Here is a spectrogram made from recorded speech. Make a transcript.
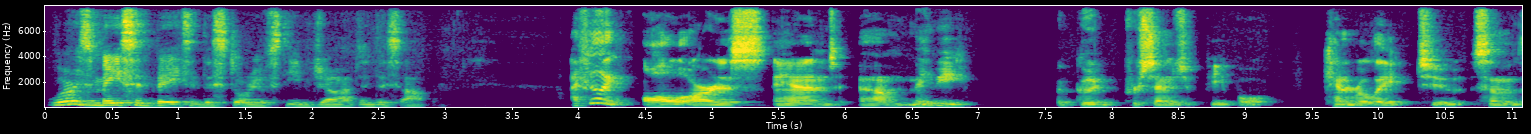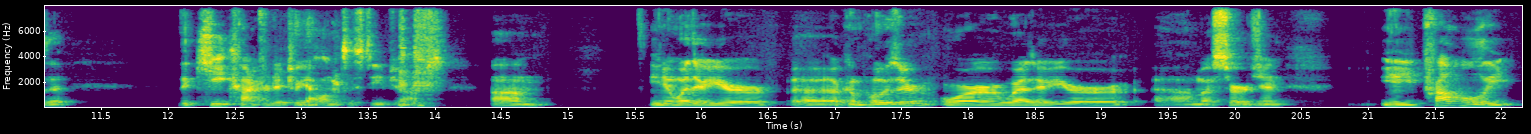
where is Mason Bates in the story of Steve Jobs in this opera? I feel like all artists and um, maybe a good percentage of people can relate to some of the the key contradictory elements of Steve Jobs. Um, you know, whether you're uh, a composer or whether you're um, a surgeon, you, know, you probably,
